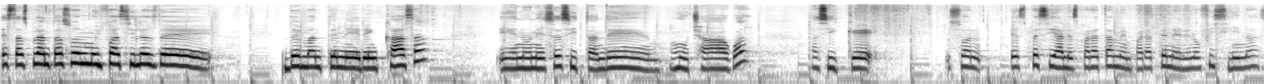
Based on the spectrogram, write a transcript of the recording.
Estas plantas son muy fáciles de, mantener en casa, eh, no necesitan de mucha agua, así que son especiales para también para tener en oficinas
